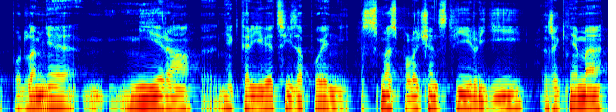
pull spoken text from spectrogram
podle mě míra některých věcí zapojení. Jsme společenství lidí, řekněme,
